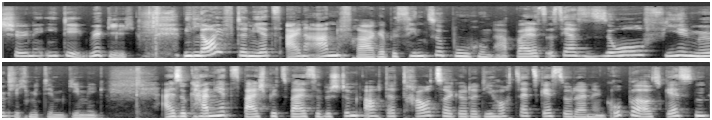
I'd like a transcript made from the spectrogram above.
schöne Idee, wirklich. Wie läuft denn jetzt eine Anfrage bis hin zur Buchung ab? Weil es ist ja so viel möglich mit dem Gimmick. Also kann jetzt beispielsweise bestimmt auch der Trauzeuge oder die Hochzeitsgäste oder eine Gruppe aus Gästen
